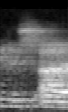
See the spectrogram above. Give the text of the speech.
name is uh,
